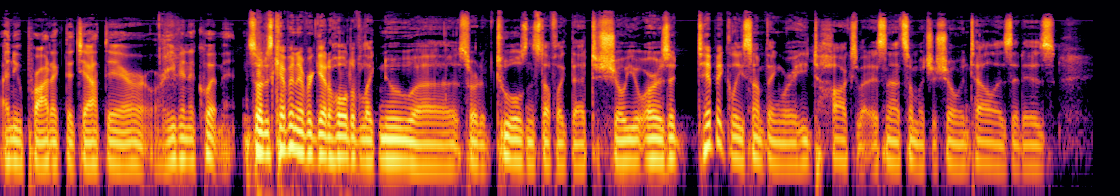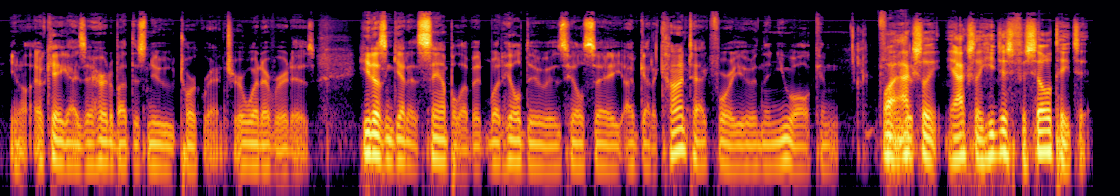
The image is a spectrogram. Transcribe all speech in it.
a new product that's out there, or even equipment." So does Kevin ever get a hold of like new uh, sort of tools and stuff like that to show you, or is it typically something where he talks about it? It's not so much a show and tell as it is, you know, okay, guys, I heard about this new torque wrench or whatever it is. He doesn't get a sample of it. What he'll do is he'll say, "I've got a contact for you," and then you all can. Well, find it. actually, actually, he just facilitates it.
